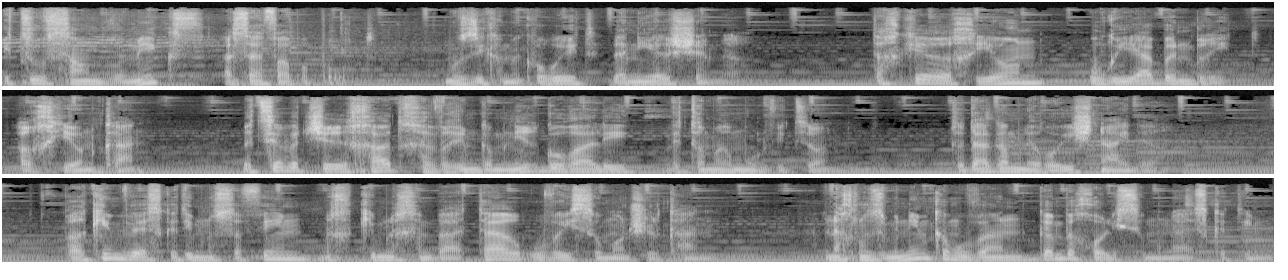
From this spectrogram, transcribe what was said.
עיצוב סאונד ומיקס, אסף רפפורט. מוזיקה מקורית, דניאל שמר. תחקיר ארכיון, אוריה בן ברית, ארכיון כאן. בצוות שיר אחד חברים גם ניר גורלי ותומר מולביטזון. תודה גם לרועי שניידר. פרקים והסכתים נוספים מחכים לכם באתר וביישומון של כאן. אנחנו זמינים כמובן גם בכל יישומוני ההסכתים.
